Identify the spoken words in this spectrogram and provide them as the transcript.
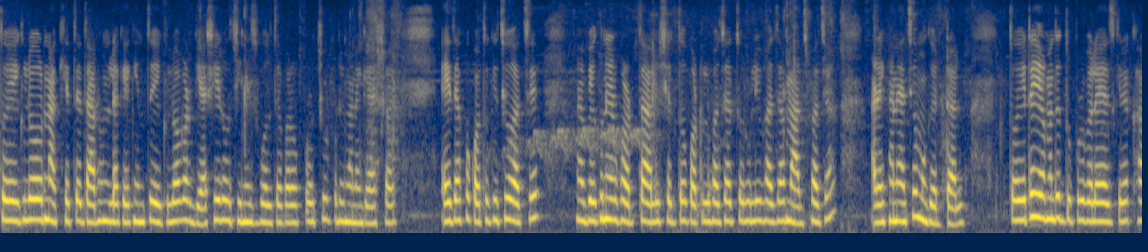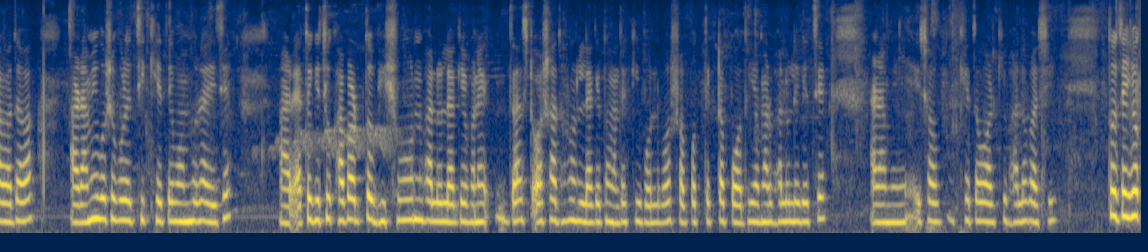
তো এগুলো না খেতে দারুণ লাগে, কিন্তু এগুলো আবার গ্যাসেরও জিনিস বলতে পারো, প্রচুর পরিমাণে গ্যাস হয়। এই দেখো কত কিছু আছে। বেগুনের ভর্তা, আলু সেদ্ধ, পটল ভাজা, তরুলি ভাজা, মাছ ভাজা, আর এখানে আছে মুগের ডাল। তো এটাই আমাদের দুপুরবেলায় আজকের খাওয়া দাওয়া। আর আমি বসে পড়েছি খেতে, বন্ধুরা, এই যে। আর এত কিছু খাবার তো ভীষণ ভালো লাগে মানে জাস্ট অসাধারণ লাগে তোমাদের কি বলব, সব প্রত্যেকটা পদই আমার ভালো লেগেছে। আর আমি এসব খেতেও আর কি ভালোবাসি। তো যাই হোক,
